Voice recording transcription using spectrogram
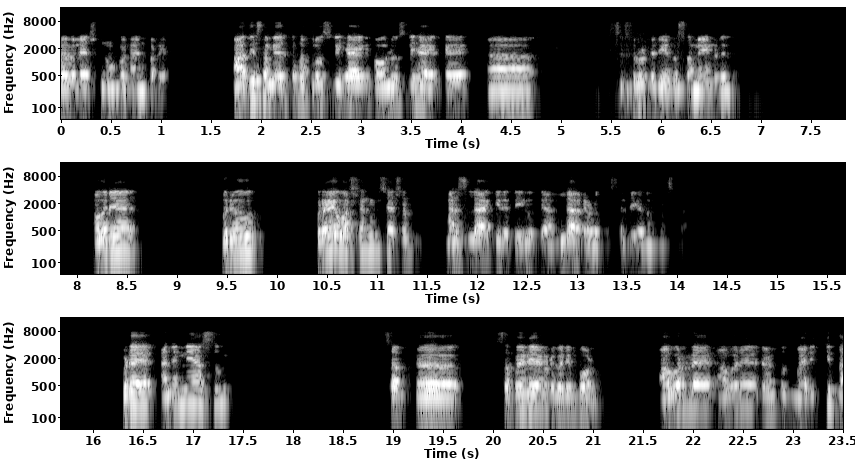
റെവലേഷൻ നമുക്ക് ഞാൻ പറയാം. ആദ്യ സമയത്ത് പത്രോസ് ലിഹായും പൗലോസ് ലിഹായൊക്കെ ശുശ്രൂഷ ചെയ്ത സമയങ്ങളിൽ അവർ ഒരു കുറെ വർഷങ്ങൾക്ക് ശേഷം മനസ്സിലാക്കിയ ദൈവത്തെ അല്ല അവരോട് പ്രസന്റ് ചെയ്യുന്ന മനസ്സിലാക്കി. ഇവിടെ അനന്യാസും സഫേരിയ വരുമ്പോൾ അവരുടെ അവർ രണ്ടും മരിക്കുന്ന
